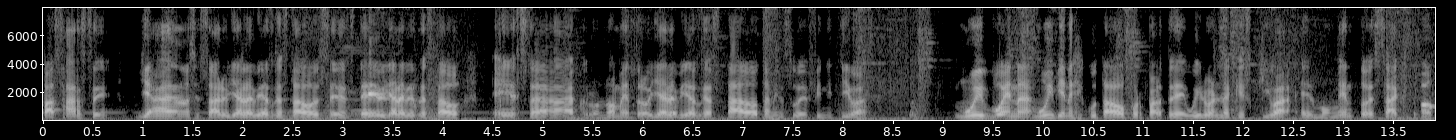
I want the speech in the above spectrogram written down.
pasarse ya era necesario, ya le habías gastado ese destello, ya le habías gastado esa cronómetro, ya le habías gastado también su definitiva. Muy buena, muy bien ejecutado por parte de Willow en la que esquiva el momento exacto,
